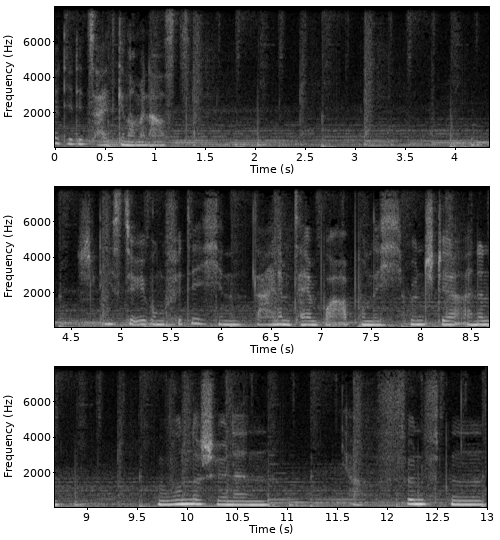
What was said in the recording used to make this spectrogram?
ja, dir die Zeit genommen hast. Schließ die Übung für dich in deinem Tempo ab und ich wünsche dir einen wunderschönen ja, fünften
